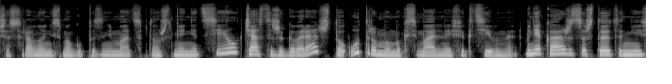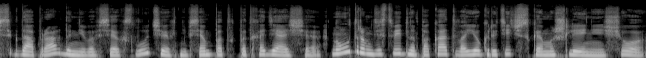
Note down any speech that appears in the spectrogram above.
сейчас все равно не смогу позаниматься, потому что у меня нет сил. Часто же говорят, что утром мы максимально эффективны. Мне кажется, что это не всегда правда, не во всех случаях, не всем под подходящее. Но утром действительно, пока твое критическое мышление еще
